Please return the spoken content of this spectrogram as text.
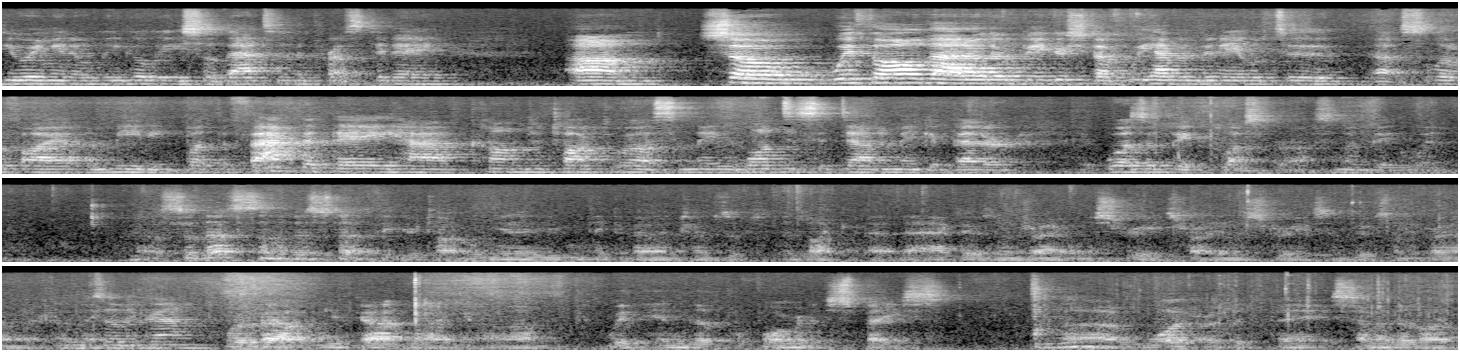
doing it illegally, so that's in the press today. Um, so with all that other bigger stuff, we haven't been able to uh, solidify a meeting. But the fact that they have come to talk to us and they want to sit down and make it better, it was a big plus for us and a big win. Uh, So that's some of the stuff that you're talking, you know, you can think about in terms of like uh, the activism and driving the streets, right, in the streets and boots on the ground, that kind of Boots on the ground. What about when you've got like, um, within the performative space? Mm-hmm. Uh, what are the things, some of the like,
